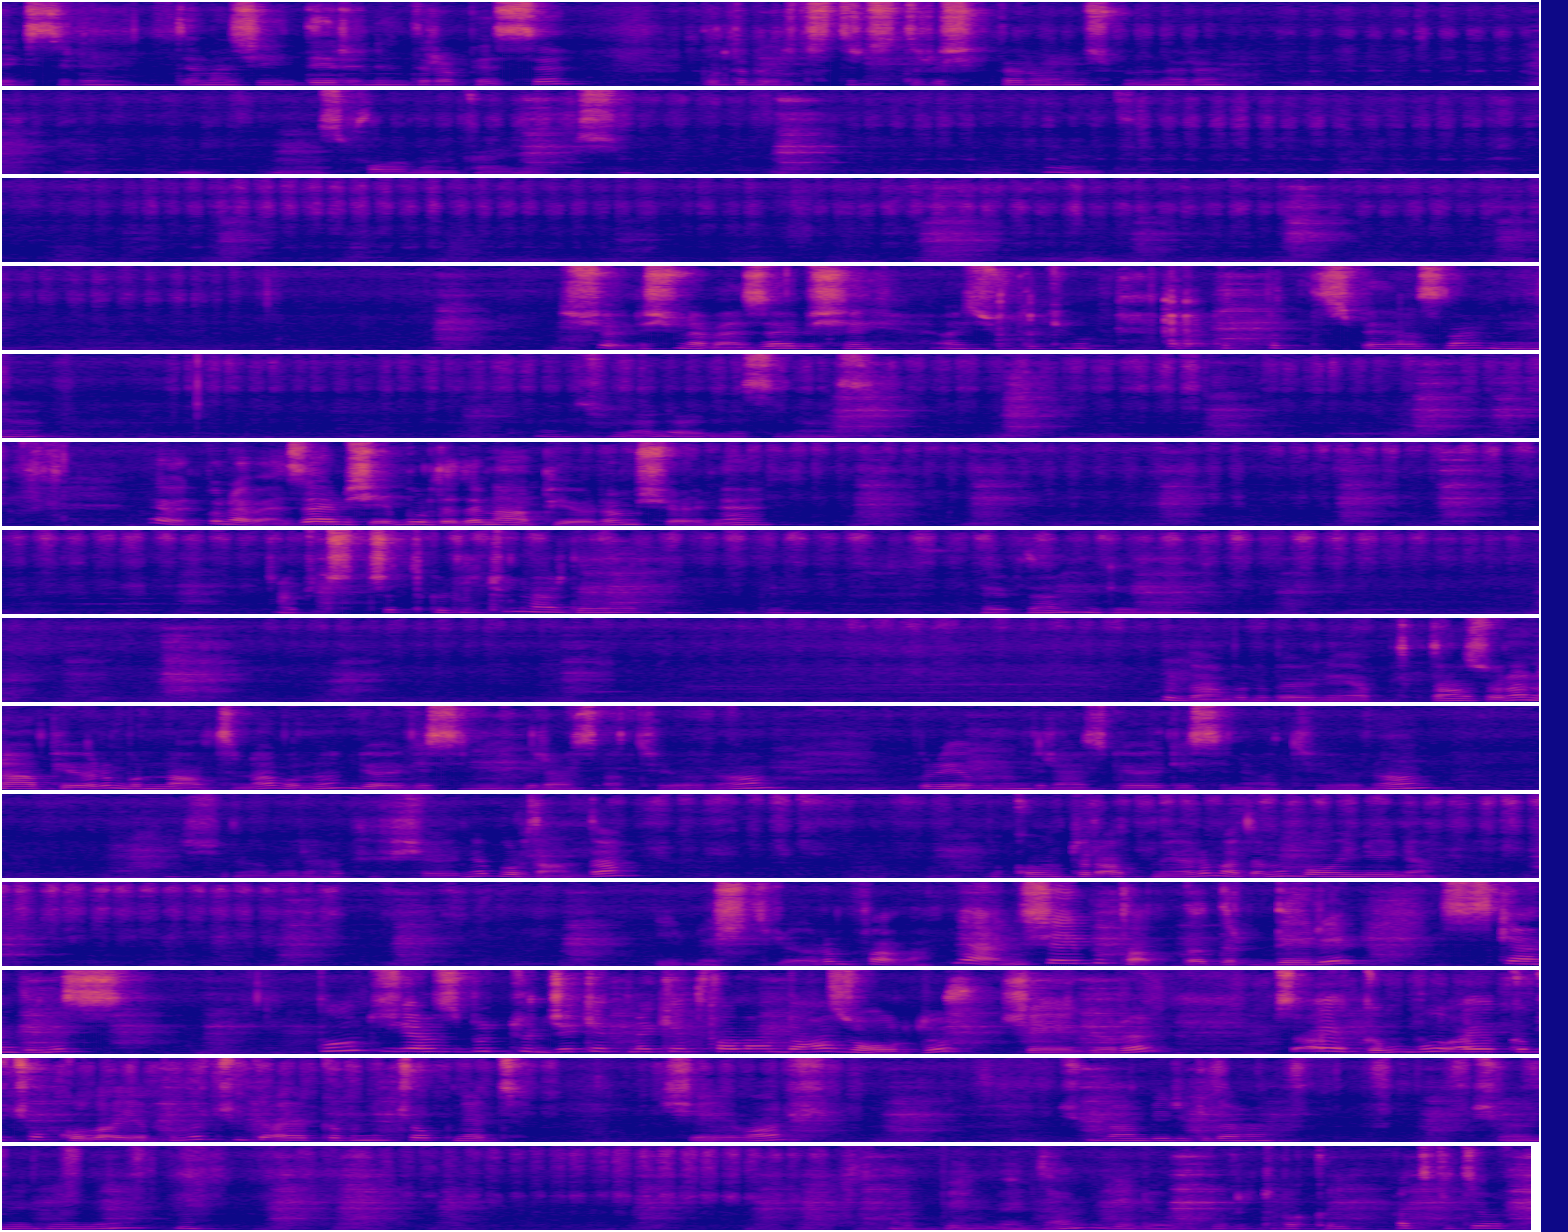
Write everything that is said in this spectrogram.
Tekstilin hemen şeyin derinin drapesi. Burada böyle çıtır çıtır ışıklar olmuş bunlara. Biraz formunu kaybetmişim. Evet. Şöyle şuna benzer bir şey. Ay şuradaki bu pıt pıt pıt beyazlar ne ya? Evet, şunların ölmesi lazım. Evet buna benzer bir şey. Burada da ne yapıyorum? Şöyle. Ay bu çıt çıt gürültü nerede ya? Evden mi geliyor? Buradan bunu böyle yaptıktan sonra ne yapıyorum? Bunun altına bunun gölgesini biraz atıyorum. Buraya bunun biraz gölgesini atıyorum. Şuraları hafif şöyle. Buradan da bu kontur atmıyorum. Adamın boynuyla birleştiriyorum falan. Yani şey bu tatlıdır deri. Siz kendiniz bu yalnız bu tür ceket meket falan daha zordur şeye göre. Mesela ayakkabı bu ayakkabı çok kolay yapılır. Çünkü ayakkabının çok net şeyi var. Şuradan bir iki daha şöyle geleyim. Ay benim evden mi geliyor bu gürültü bakayım. Hadi gidiyorum.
